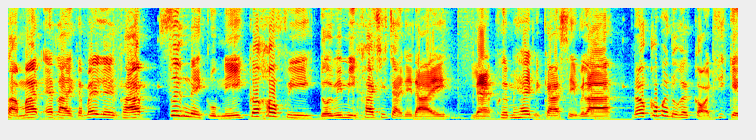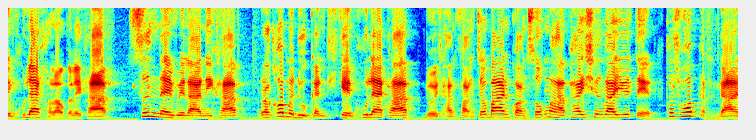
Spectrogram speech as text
สามารถแอดไลน์กันได้เลยครับ ซึ่งในกลุ่มนี้ก็เข้าฟรีโดยไม่มีค่าใช้จ่ายใดๆ และเพื่อไม่ให้เป็นการเสียเวลา เราก็มาดูกันก่อนที่เกมคู่แรกของเรากันเลยครับซึ่งในเวลานี้ครับ เราก็มาดูกันที่เกมคู่แรกครับ โดยทางฝั่งเจ้าบ้านกวางซงมหาภัยเชียงรายยูเต็ดก็พบกับทางด้าน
